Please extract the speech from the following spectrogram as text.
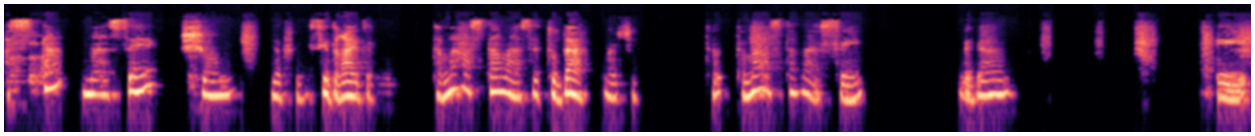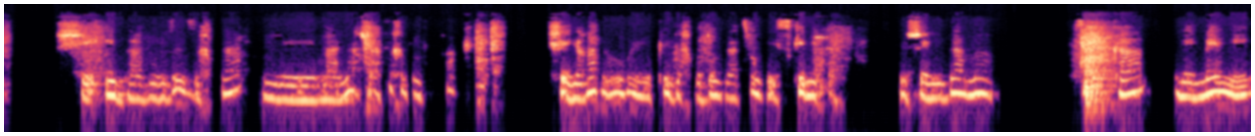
עשתה מעשה שהוא, יופי, סידרה את זה. תמר עשתה מעשה, תודה, משהו. תמר עשתה מעשה, וגם אה, שהיא בעבור זה זכתה למהלך שאף אחד לא זכה, שירד האור האלוקי בכבודו בעצמו והסכים איתה. ושיהודה אמר, צדקה ממני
